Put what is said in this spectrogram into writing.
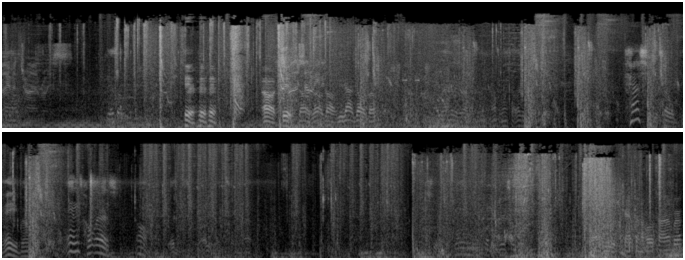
Not even trying, Royce. Yeah. Here, here, here. Oh shit. Go, go, go. You gotta go, bro. That shit is so gay, bro. Man, this whole ass. Oh my goodness. Camping the whole time, bro.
